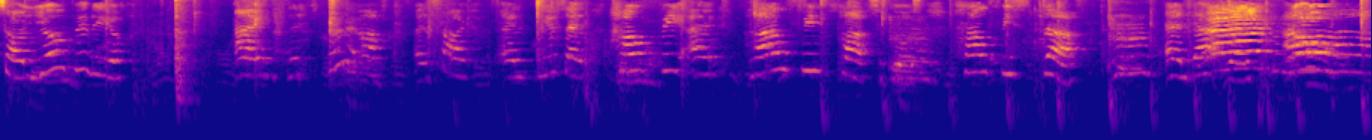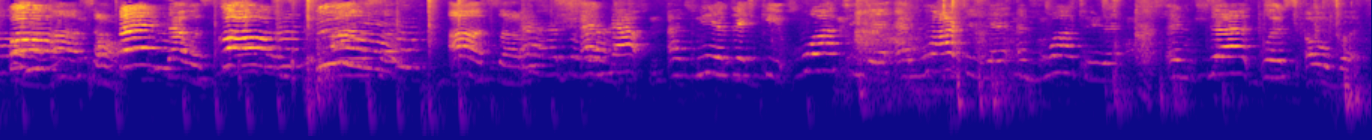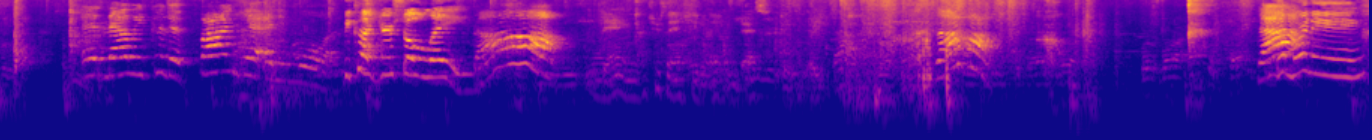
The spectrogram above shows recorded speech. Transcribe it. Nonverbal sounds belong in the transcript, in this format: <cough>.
saw your video and put it saw it, and you said healthy and healthy particles, healthy stuff. And that was awesome. Because you're so late. Stop! Dang, not you saying she late. That's great. Stop! Good morning.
